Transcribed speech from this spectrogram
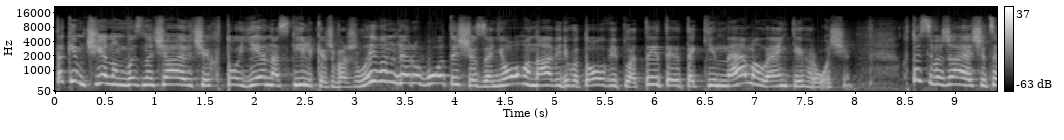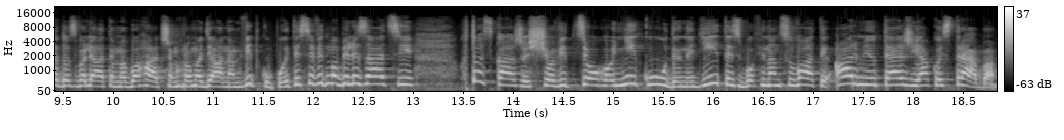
Таким чином, визначаючи, хто є наскільки ж важливим для роботи, що за нього навіть готові платити такі немаленькі гроші. Хтось вважає, що це дозволятиме багатшим громадянам відкупитися від мобілізації. Хтось каже, що від цього нікуди не дійтесь, бо фінансувати армію теж якось треба.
